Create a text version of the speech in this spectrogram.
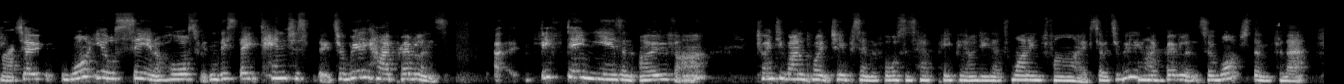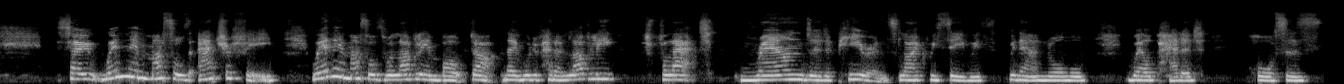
Right. so what you'll see in a horse with this they tend to it's a really high prevalence. Uh, 15 years and over 21.2% of horses have PPID, that's one in five. So it's a really high prevalence. So watch them for that so when their muscles atrophy, where their muscles were lovely and bulked up, they would have had a lovely flat, rounded appearance like we see with, with our normal well padded horses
